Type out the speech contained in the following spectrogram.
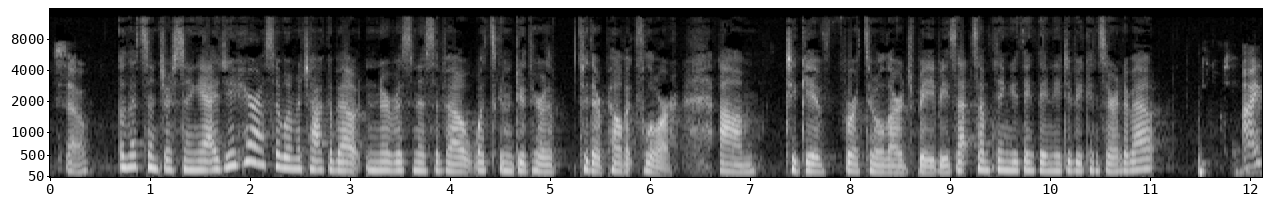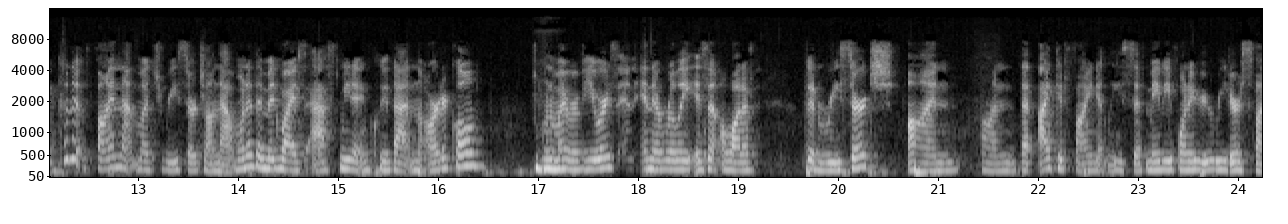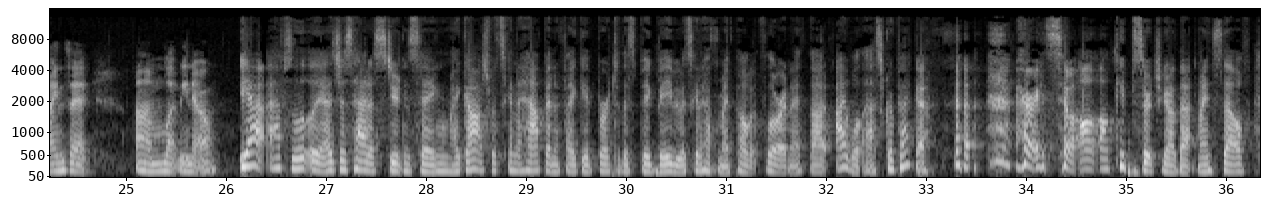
So Oh, that's interesting. Yeah, I do hear also women talk about nervousness about what's going to do to their, to their pelvic floor um, to give birth to a large baby. Is that something you think they need to be concerned about? I couldn't find that much research on that. One of the midwives asked me to include that in the article, mm-hmm. one of my reviewers, and, and there really isn't a lot of good research on on that I could find at least. If maybe if one of your readers finds it, um, let me know. Yeah, absolutely. I just had a student saying, "My gosh, what's going to happen if I give birth to this big baby? What's going to happen to my pelvic floor?" And I thought, I will ask Rebecca. All right, so I'll, I'll, keep searching on that myself.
